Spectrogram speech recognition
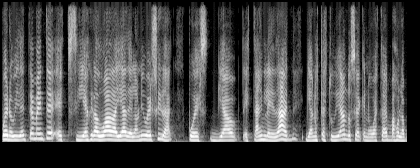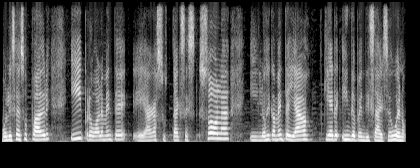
Bueno, evidentemente, si es graduada ya de la universidad, pues ya está en la edad, ya no está estudiando, o sea que no va a estar bajo la póliza de sus padres y probablemente eh, haga sus taxes sola y lógicamente ya quiere independizarse. Bueno,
